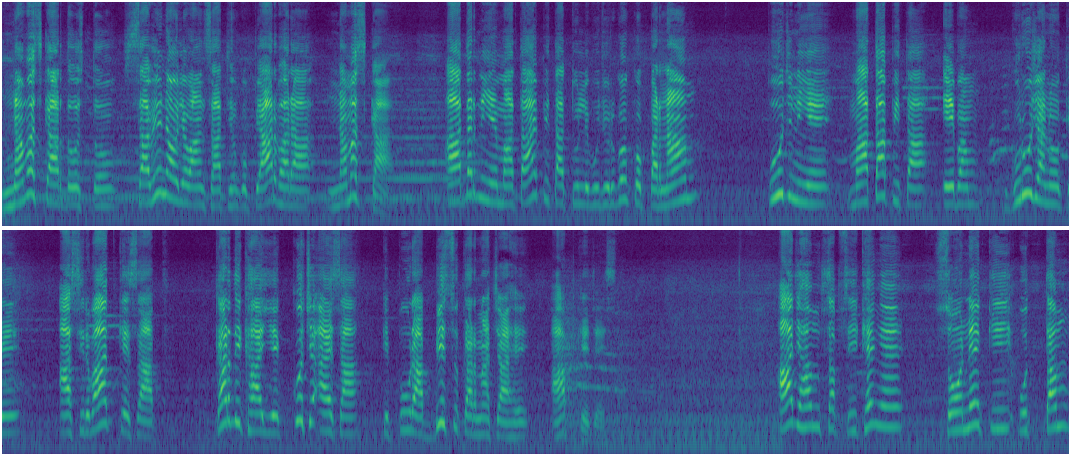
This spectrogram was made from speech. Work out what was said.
नमस्कार दोस्तों, सभी नौजवान साथियों को प्यार भरा नमस्कार। आदरणीय माताएँ पिता तुल्य बुज़ुर्गों को प्रणाम। पूजनीय माता पिता एवं गुरुजनों के आशीर्वाद के साथ कर दिखाइए कुछ ऐसा कि पूरा विश्व करना चाहे आपके जैसा। आज हम सब सीखेंगे सोने की उत्तम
